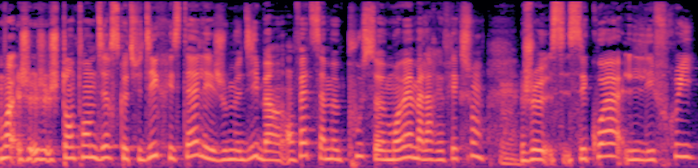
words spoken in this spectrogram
Moi, je, je t'entends dire ce que tu dis, Christelle, et je me dis, ben, en fait, ça me pousse moi-même à la réflexion. Mm. Je, c'est quoi les fruits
